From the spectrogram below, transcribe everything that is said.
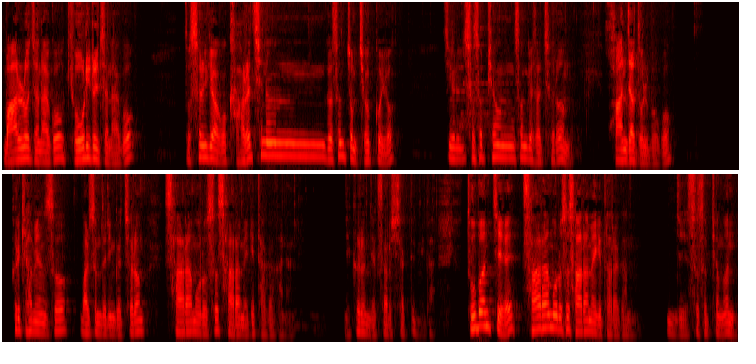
말로 전하고 교리를 전하고 또 설교하고 가르치는 것은 좀 적고요. 지금 서서평 선교사처럼 환자 돌보고 그렇게 하면서 말씀드린 것처럼 사람으로서 사람에게 다가가는 그런 역사로 시작됩니다. 두 번째, 사람으로서 사람에게 다가가는 이제 서서평은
